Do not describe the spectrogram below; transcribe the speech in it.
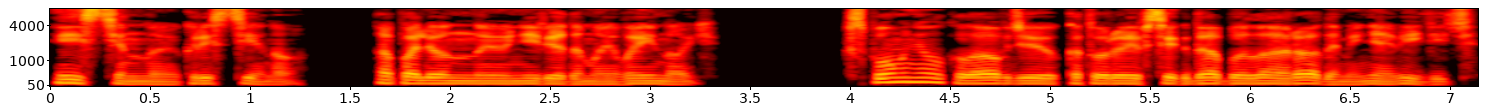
истинную Кристину, опаленную неведомой войной. Вспомнил Клавдию, которая всегда была рада меня видеть.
